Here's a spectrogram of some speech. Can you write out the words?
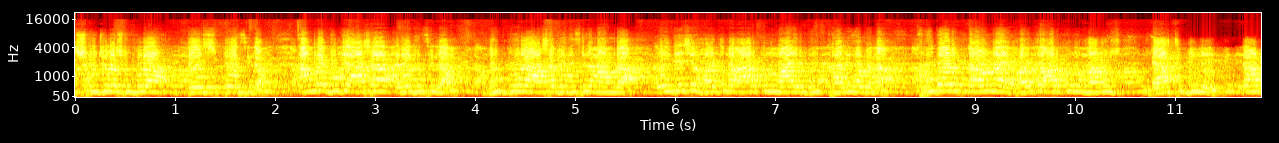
সুজলা সুফলা দেশ পেয়েছিলাম। আমরা বুকে আশা রেখেছিলাম, বুক ভরা আশা বেঁধেছিলাম আমরা, ওই দেশে হয়তো আর কোনো মায়ের বুক খালি হবে না। ক্ষুধার তাড়নায় হয়তো আর কোনো মানুষ ডাস্টবিনে কাঠ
